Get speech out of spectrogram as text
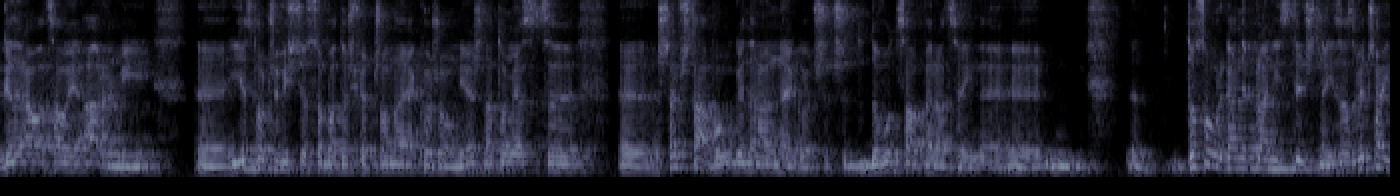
generała całej armii. Jest to oczywiście osoba doświadczona jako żołnierz, natomiast szef sztabu generalnego czy, czy dowódca operacyjny to są organy planistyczne i zazwyczaj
